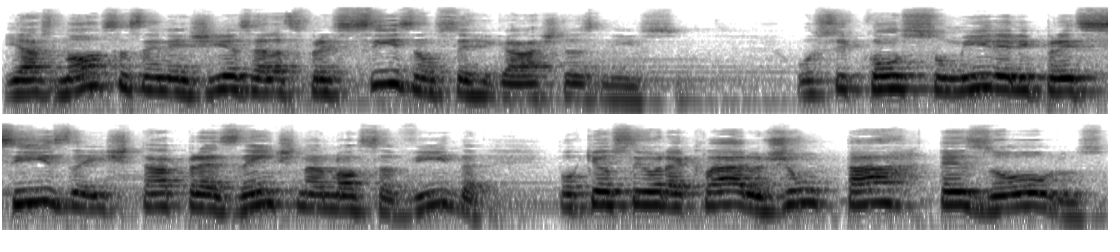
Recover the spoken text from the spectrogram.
E as nossas energias, elas precisam ser gastas nisso. O se consumir, ele precisa estar presente na nossa vida, porque o Senhor é claro, juntar tesouros.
